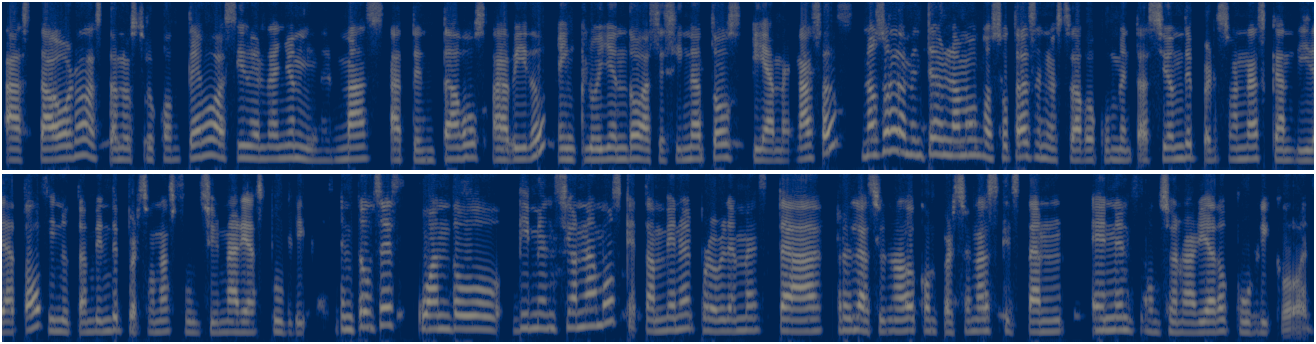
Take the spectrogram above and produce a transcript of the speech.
hasta ahora, hasta nuestro conteo, ha sido el año en el más atentados ha habido, incluyendo asesinatos y amenazas. No solamente hablamos nosotras en nuestra documentación de personas candidatas, sino también de personas funcionarias públicas. Entonces, cuando dimensionamos que también el problema está relacionado con personas que están en el funcionariado público, es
